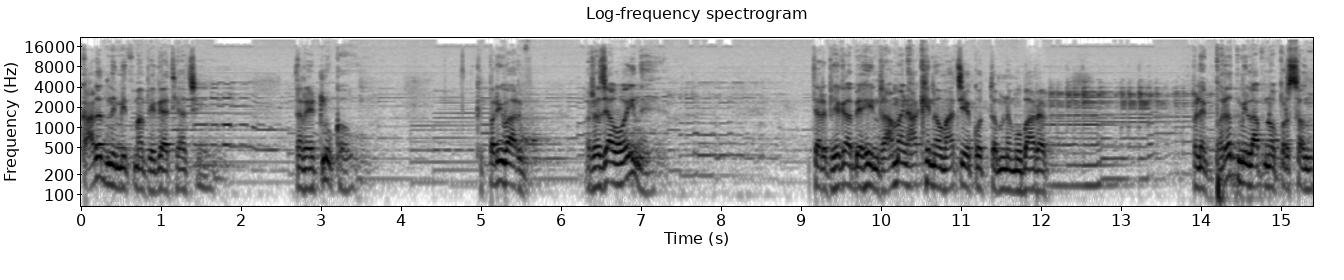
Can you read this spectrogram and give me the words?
કારજ નિમિત્તમાં ભેગા થયા છે. ત્યારે એટલું કહું કે પરિવાર રજા હોય ને ત્યારે ભેગા બેહીને રામાયણ આખી ન વાંચી શકો તમને મુબારક. પણ એક ભરત મિલાપનો પ્રસંગ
